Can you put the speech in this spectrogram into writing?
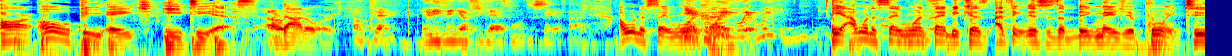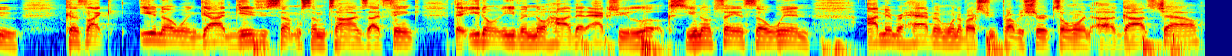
R O P H E T S dot org. Okay. Anything else you guys want to say about it? I want to say one Yeah, thing. we, we, we, Yeah, I want to say one thing because I think this is a big major point too. Because, like, you know, when God gives you something, sometimes I think that you don't even know how that actually looks. You know what I'm saying? So, when I remember having one of our Street Prophet shirts on, uh, God's Child,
